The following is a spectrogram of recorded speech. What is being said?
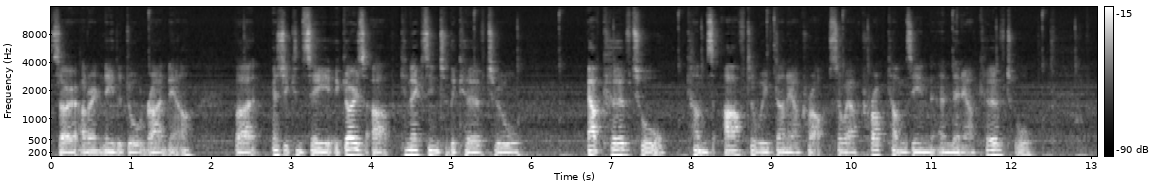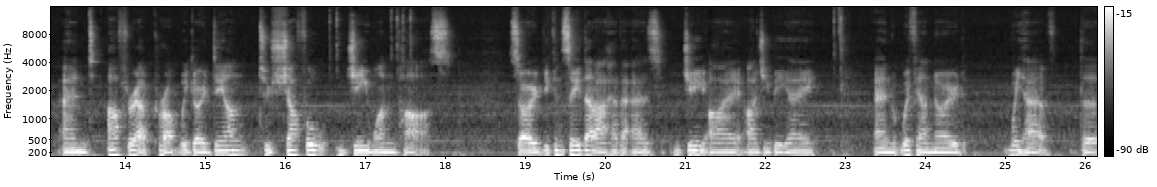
So I don't need to do it right now but as you can see it goes up connects into the curve tool. Our curve tool comes after we've done our crop. So our crop comes in and then our curve tool. And after our crop we go down to shuffle G1 pass so you can see that I have it as GI RGBA and with our node we have the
